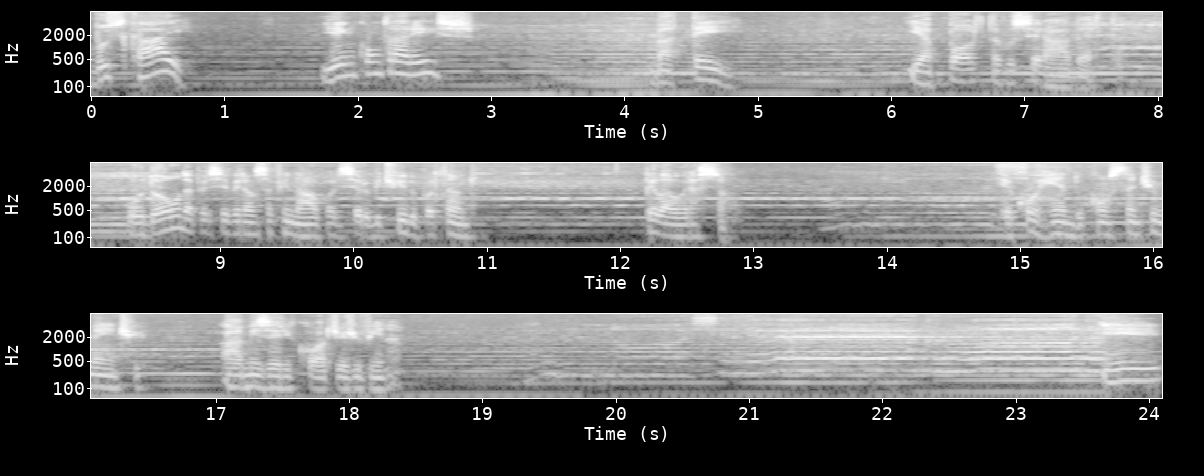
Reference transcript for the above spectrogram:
Buscai e encontrareis. Batei e a porta vos será aberta. O dom da perseverança final pode ser obtido, portanto, pela oração. recorrendo constantemente à misericórdia divina. E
